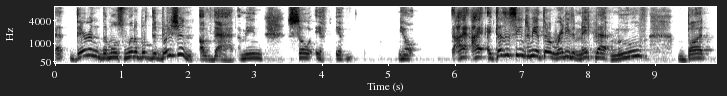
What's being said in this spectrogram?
uh, they're in the most winnable division of that. I mean, so if if you know I, I, it doesn't seem to me that they're ready to make that move, but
